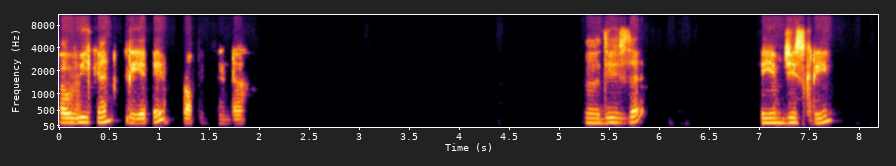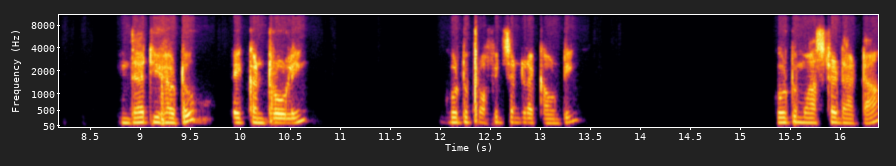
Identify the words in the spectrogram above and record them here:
how we can create a profit center. Uh, this is the IMG screen. In that you have to take controlling, go to profit center accounting, go to master data,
